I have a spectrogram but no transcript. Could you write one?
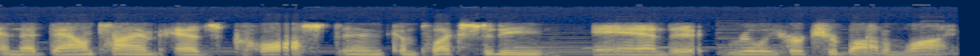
And that downtime adds cost and complexity, and it really hurts your bottom line.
